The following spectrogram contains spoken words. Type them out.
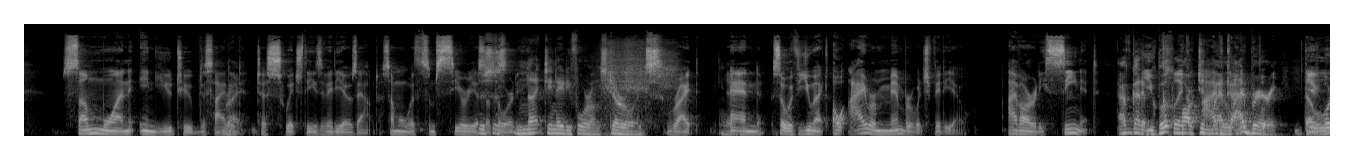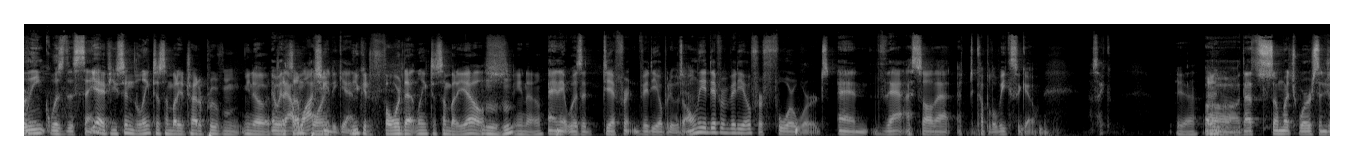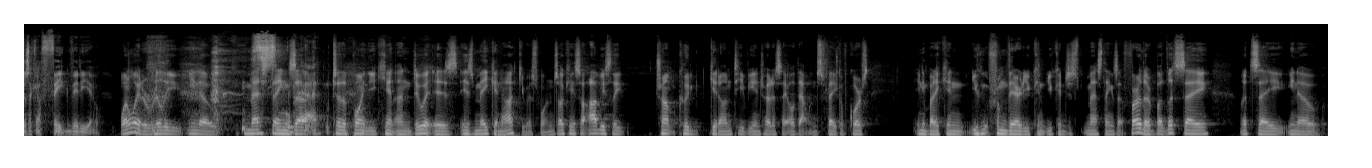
Someone in YouTube decided Right. to switch these videos out. Someone with some serious This authority. is 1984 on steroids. Right. And so if you like, oh, I remember which video. I've already seen it. I've got it You click, bookmarked in my "I've got library. book-" The Yeah, or- link was the same. Yeah, if you send the link to somebody to try to prove them, you know, at without some watching point, it again. you could forward that link to somebody else. Mm-hmm. You know, and it was a different video, but it was only a different video for four words. And that I saw that a couple of weeks ago. I was like, yeah. Oh, and oh, that's so much worse than just like a fake video. one way to really, you know, mess things up to the point that you can't undo it is is make innocuous ones. Okay, so obviously Trump could get on TV and try to say, "Oh, that one's fake." Of course, anybody can. You can from there you can you can just mess things up further. But let's say let's say you know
